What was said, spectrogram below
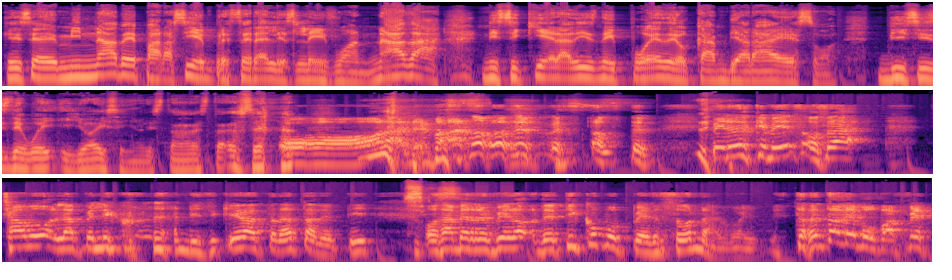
que dice: Mi nave para siempre será el Slave One. Nada, ni siquiera Disney puede o cambiará eso. This is the way. Y yo, ay, señor, está, está, o sea, ¡Órale, mano! Está usted. Pero es que ves, o sea, chavo, la película ni siquiera trata de ti. O sea, me refiero de ti como persona, güey. Trata de Boba Fett.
